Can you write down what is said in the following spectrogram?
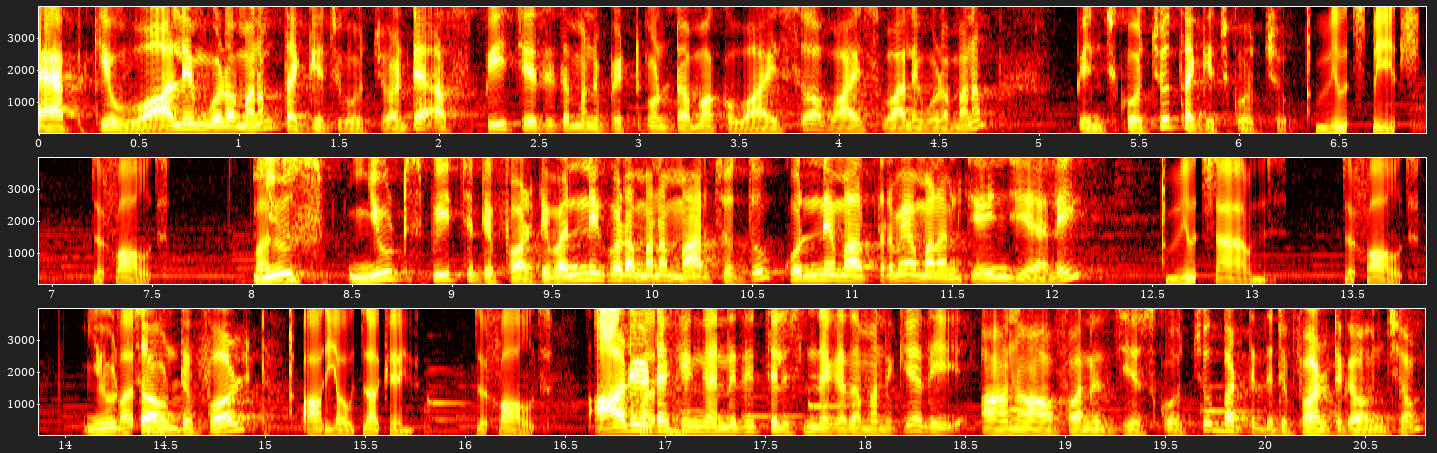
యాప్కి వాల్యూమ్ కూడా మనం తగ్గించుకోవచ్చు. అంటే ఆ స్పీచ్ ఏదైతే మనం పెట్టుకుంటామో ఒక వాయిస్ ఆ వాయిస్ వాల్యూమ్ కూడా మనం పెంచుకోవచ్చు తగ్గించుకోవచ్చు. న్యూస్ మ్యూట్ స్పీచ్ డిఫాల్ట్ ఇవన్నీ కూడా మనం మార్చొద్దు. కొన్ని మాత్రమే మనం చేంజ్ చేయాలి. Mute Button. Sound default. Audio. Ducking అనేది తెలిసిందే కదా మనకి. అది ఆన్ ఆఫ్ అనేది చేసుకోవచ్చు. బట్ ఇది డిఫాల్ట్గా ఉంచాం.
